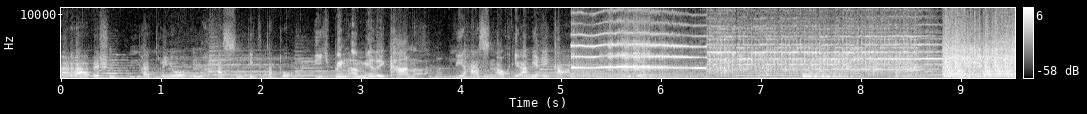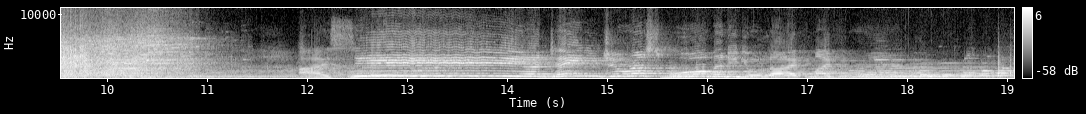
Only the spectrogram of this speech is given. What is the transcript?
arabischen Patrioten hassen Diktatoren. Ich bin Amerikaner. Wir hassen auch die Amerikaner. I see a dangerous woman in your life, my friend.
